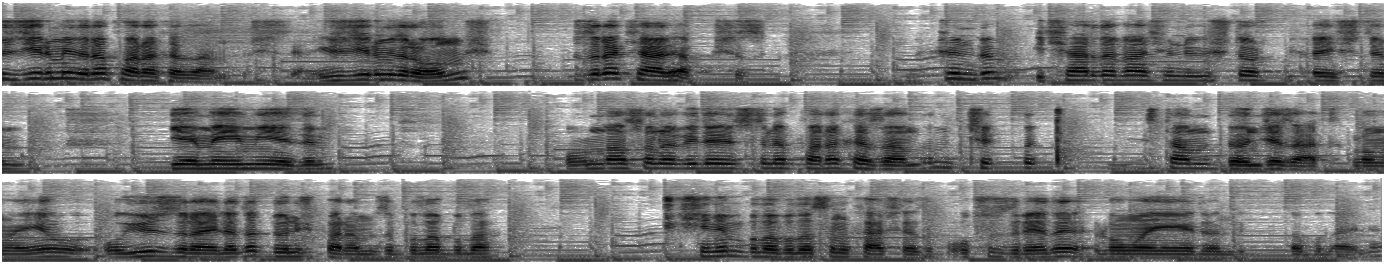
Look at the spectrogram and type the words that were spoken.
120 lira para kazanmışız. Yani 120 lira olmuş. 100 lira kar yapmışız. Düşündüm. İçeride ben şimdi 3-4 bira içtim. Yemeğimi yedim. Ondan sonra bir de üstüne para kazandım. Çıktık. Biz tam döneceğiz artık Romanya'ya. O, o 100 lirayla da dönüş paramızı bula bula. 3 kişinin bula bulasını karşıladık. 30 liraya da Romanya'ya döndük bula bulayla.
